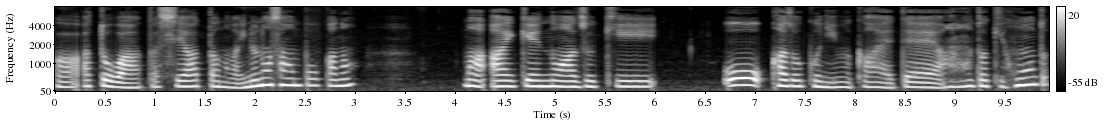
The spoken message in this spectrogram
か、あとは私あったのは犬の散歩かなまあ、愛犬のあずきを家族に迎えて、あの時ほんと、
